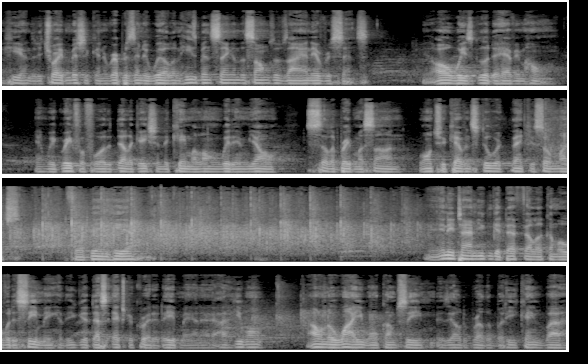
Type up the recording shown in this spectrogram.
here in Detroit, Michigan, and represented well. And he's been singing the songs of Zion ever since. It's always good to have him home. And we're grateful for the delegation that came along with him. Y'all celebrate my son won't you, Kevin Stewart? Thank you so much for being here. And anytime you can get that fella come over to see me, you get that's extra credit. Amen. I, he won't. I don't know why he won't come see his elder brother, but he came by.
